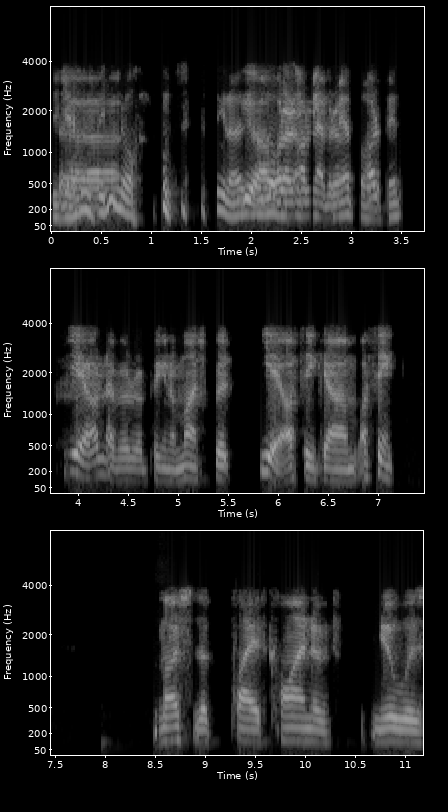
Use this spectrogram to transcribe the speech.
Did you have an opinion, or you know? yeah, I don't- I obviously don't have an- outside I- yeah, I don't have an opinion on much, but yeah, I think um, I think most of the players kind of knew it was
